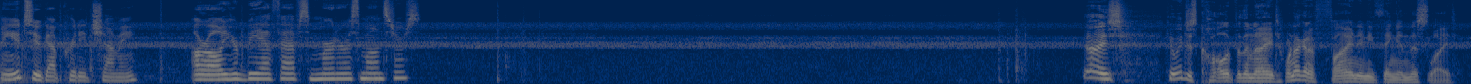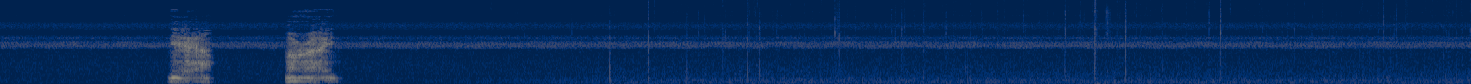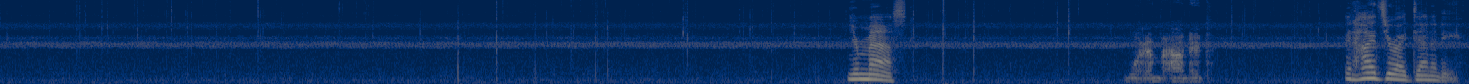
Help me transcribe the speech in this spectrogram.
You two got pretty chummy. Are all your BFFs murderous monsters? Guys, can we just call it for the night? We're not gonna find anything in this light. Yeah. All right. Your mask. What about it? It hides your identity.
